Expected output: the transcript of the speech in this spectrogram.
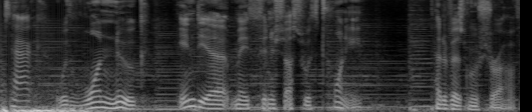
Attack with one nuke, India may finish us with 20. Pervez Musharraf.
